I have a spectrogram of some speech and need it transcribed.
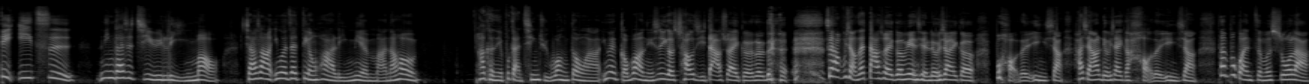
第一次应该是基于礼貌，加上因为在电话里面嘛，然后。他可能也不敢轻举妄动啊，因为搞不好你是一个超级大帅哥，对不对？所以他不想在大帅哥面前留下一个不好的印象，他想要留下一个好的印象。但不管怎么说啦，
